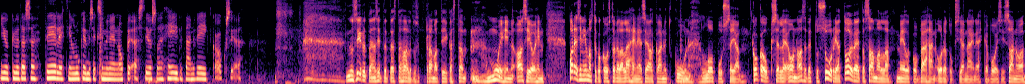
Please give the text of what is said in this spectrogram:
Joo, kyllä tässä T-lehtien lukemiseksi menee nopeasti, jos heitetään veikkauksia. No siirrytään sitten tästä hallitusdramatiikasta muihin asioihin. Pariisin ilmastokokous todella lähenee, se alkaa nyt kuun lopussa ja kokoukselle on asetettu suuria toiveita samalla melko vähän odotuksia, näin ehkä voisi sanoa.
